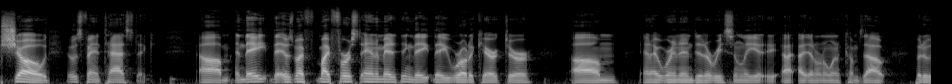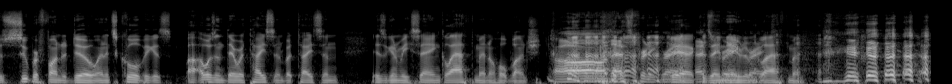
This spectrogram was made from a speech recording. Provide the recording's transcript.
show. It was fantastic. Um, and they, they it was my my first animated thing. They they wrote a character um, and I went in and did it recently. It- I, I don't know when it comes out, but it was super fun to do, and it's cool because I wasn't there with Tyson, but Tyson is going to be saying Glathman a whole bunch. Oh, that's pretty great. yeah, because they pretty named him great. Glathman.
